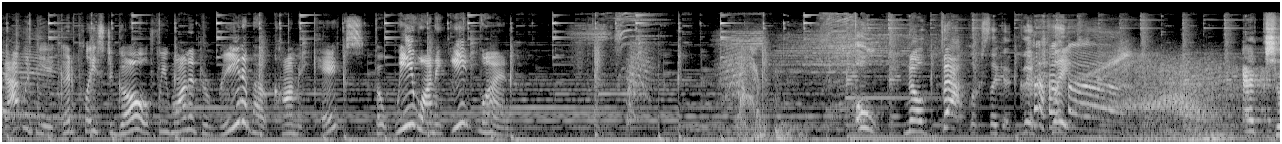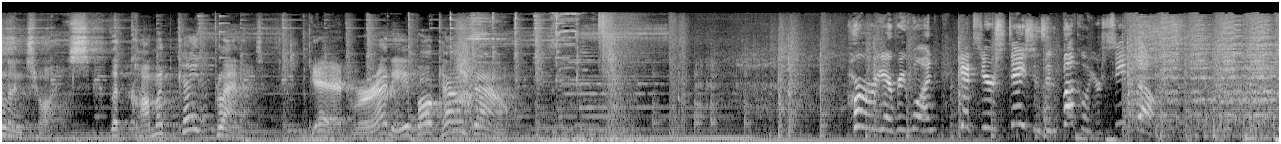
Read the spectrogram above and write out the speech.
That would be a good place to go if we wanted to read about comet cakes, but we want to eat one. Oh, now that looks like a good place. Excellent choice. The Comet Cake Planet. Get ready for countdown. Hurry, everyone! Get to your stations and buckle your seatbelts!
